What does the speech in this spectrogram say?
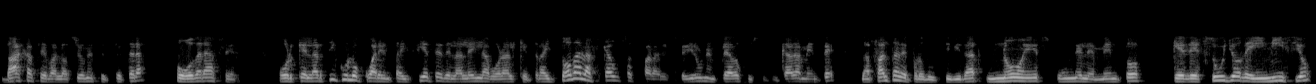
bajas evaluaciones, etcétera, podrá ser. Porque el artículo 47 de la ley laboral que trae todas las causas para despedir a un empleado justificadamente, la falta de productividad no es un elemento que de suyo de inicio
